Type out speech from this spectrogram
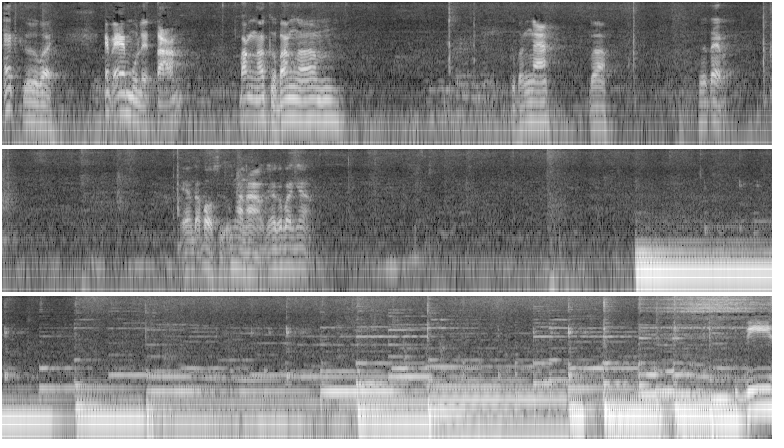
SG7 FM 108 băng uh, cửa băng uh, cửa băng ngang. Và rất đẹp em đã bảo dưỡng hoàn hảo nha các bác nhá. Vì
